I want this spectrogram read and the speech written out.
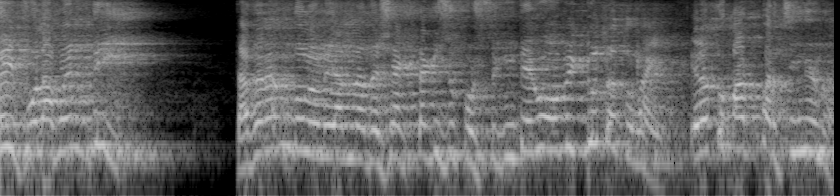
এই ফোলাফান্টি তাদের আন্দোলনে আল্লাহ দেশে একটা কিছু করছে, কিন্তু এরকম অভিজ্ঞতা তো নাই। এরা তো বাটপার চিনে না।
